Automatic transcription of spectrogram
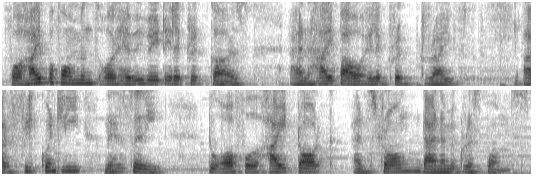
For high performance or heavyweight electric cars and high power electric drives are frequently necessary to offer high torque and strong dynamic response.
